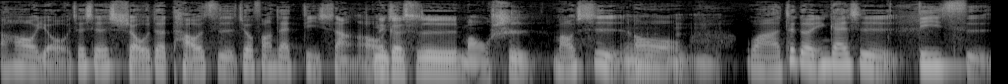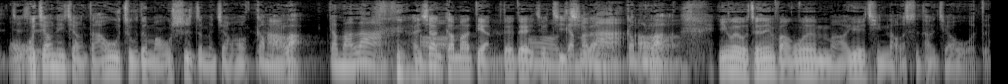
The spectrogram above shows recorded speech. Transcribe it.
然后有这些熟的桃子就放在地上哦，那个是毛氏，毛氏哦，嗯嗯，哇，这个应该是第一次，就是我我教你讲达悟族的毛氏怎么讲哦，干嘛辣？干嘛啦？很像哦干嘛点，对不对？就记起来了，干嘛辣？因为我昨天访问马月琴老师，他教我的。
